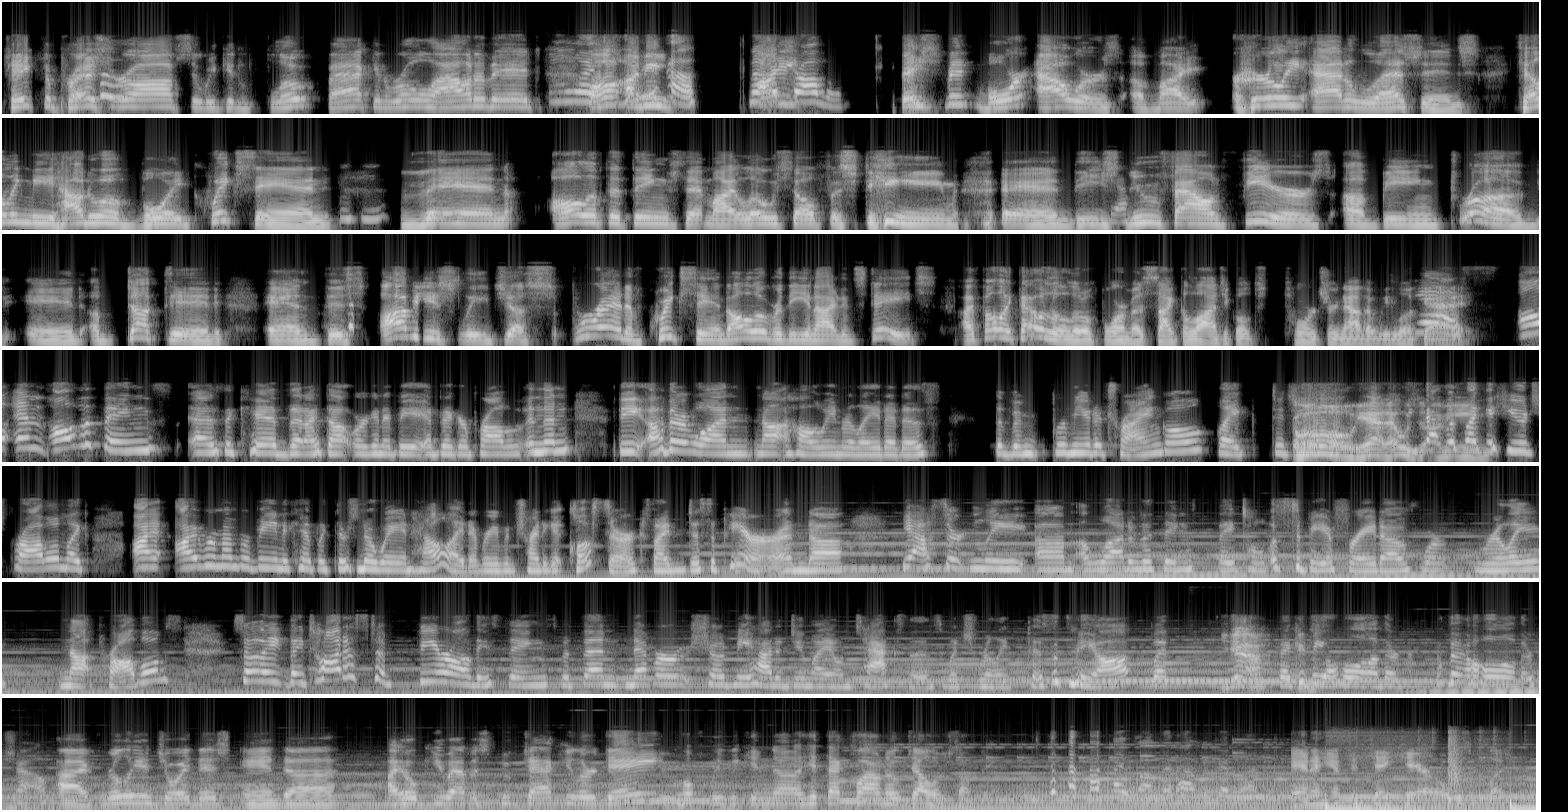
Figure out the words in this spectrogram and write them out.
take the pressure off so we can float back and roll out of it. Oh, I mean, yeah, not a I- problem they spent more hours of my early adolescence telling me how to avoid quicksand Mhm. than all of the things that my low self-esteem and these Yeah. newfound fears of being drugged and abducted and this obviously just spread of quicksand all over the United States I felt like that was a little form of psychological t- torture now that we look at it. Yes. All and all the things as a kid that i thought were going to be a bigger problem. And then the other one not halloween related is the bermuda triangle like did you oh yeah that was that I was mean like a huge problem. Like I, I remember being a kid, like there's no way in hell I'd ever even try to get closer because I'd disappear. And uh, yeah, certainly um, a lot of the things they told us to be afraid of were really not problems. So they, they taught us to fear all these things, but then never showed me how to do my own taxes, which really pisses me off. But yeah that could be a whole other a whole other show. I've really enjoyed this, and uh, I hope you have a spectacular day. Hopefully, we can uh, hit that clown hotel or something. I love it. Have a good one. Hannah Hampton, take care. Always a pleasure.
